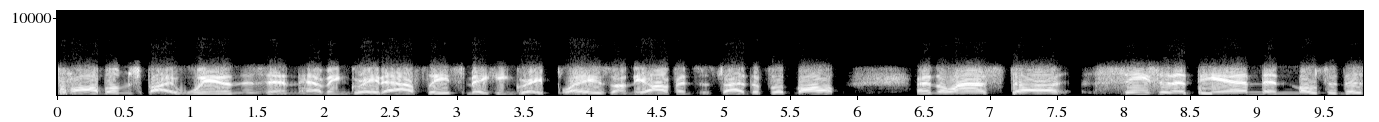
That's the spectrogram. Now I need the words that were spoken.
problems by wins and having great athletes making great plays on the offensive side of the football. And the last uh, season at the end, and most of this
